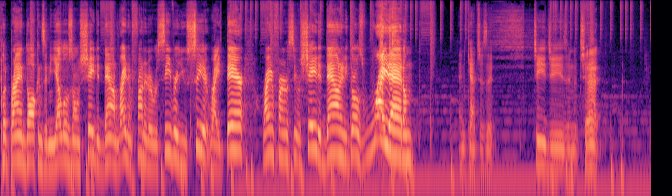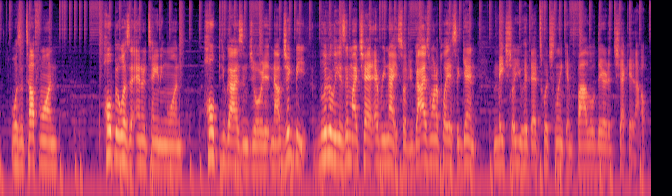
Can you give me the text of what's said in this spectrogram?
Put Brian Dawkins in the yellow zone, shaded down right in front of the receiver. You see it right there, right in front of the receiver, shaded down, and he throws right at him and catches it. GG's in the chat was a tough one. Hope it was an entertaining one. Hope you guys enjoyed it. Now, Jigby literally is in my chat every night. So if you guys want to play this again, make sure you hit that Twitch link and follow there to check it out.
